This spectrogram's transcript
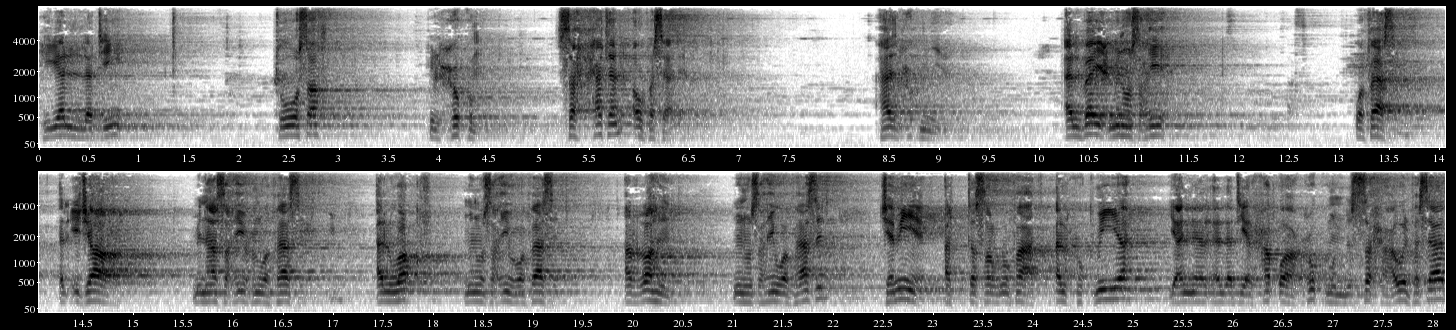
هي التي توصف بالحكم صحة أو فسادا. هذه الحكمية. البيع منه صحيح وفاسد. الإجارة منها صحيح وفاسد. الوقف منه صحيح وفاسد. الرهن منه صحيح وفاسد. جميع التصرفات الحكمية يعني التي يلحقها حكم بالصحة أو الفساد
